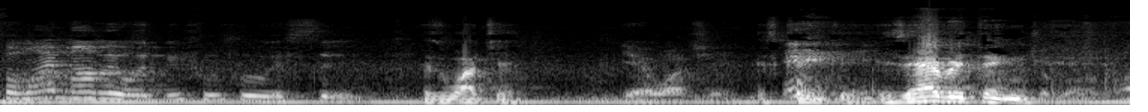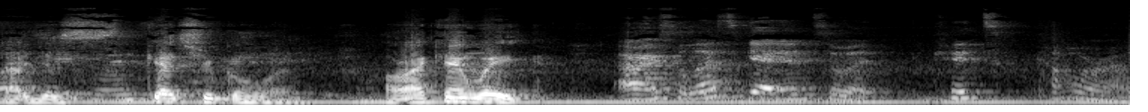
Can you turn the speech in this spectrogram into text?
For my mom, it would be fufu with soup. It's watch it. Yeah, watch it. It's kinky. It's everything that just gets you going. All right, can't wait. All right, so let's get into it. Kids, come around.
